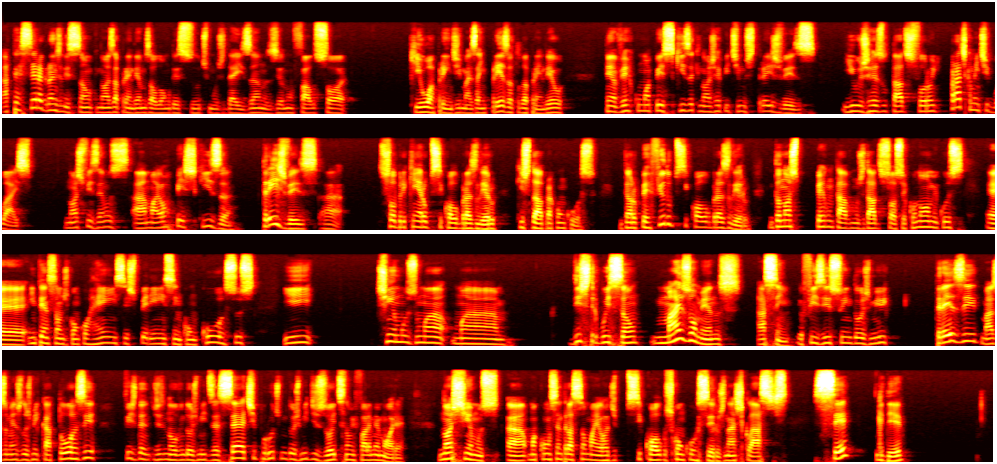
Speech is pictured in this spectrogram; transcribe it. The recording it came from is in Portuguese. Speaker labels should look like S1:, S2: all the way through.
S1: a terceira grande lição que nós aprendemos ao longo desses últimos 10 anos, eu não falo só que eu aprendi, mas a empresa toda aprendeu, tem a ver com uma pesquisa que nós repetimos três vezes. E os resultados foram praticamente iguais. Nós fizemos a maior pesquisa, três vezes, uh, sobre quem era o psicólogo brasileiro que estudava para concurso. Então, era o perfil do psicólogo brasileiro. Então, nós perguntávamos dados socioeconômicos, é, intenção de concorrência, experiência em concursos e tínhamos uma, uma distribuição mais ou menos assim. Eu fiz isso em 2013, mais ou menos 2014, fiz de novo em 2017 e por último em 2018, se não me falha a memória. Nós tínhamos ah, uma concentração maior de psicólogos concurseiros nas classes C e D.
